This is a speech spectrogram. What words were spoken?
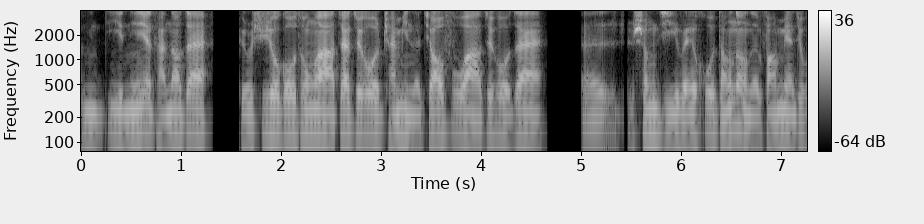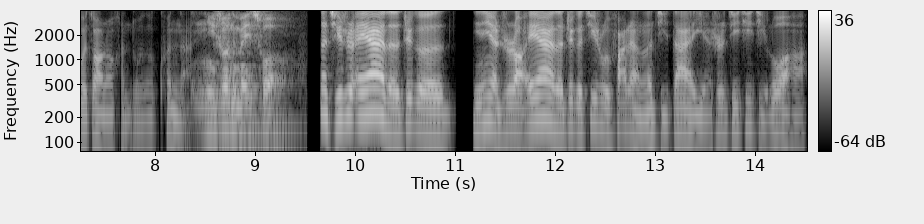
您您也谈到，在比如需求沟通啊，在最后产品的交付啊，最后在呃升级维护等等的方面，就会造成很多的困难。你说的没错。那其实 AI 的这个，您也知道，AI 的这个技术发展了几代，也是几起几落哈。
